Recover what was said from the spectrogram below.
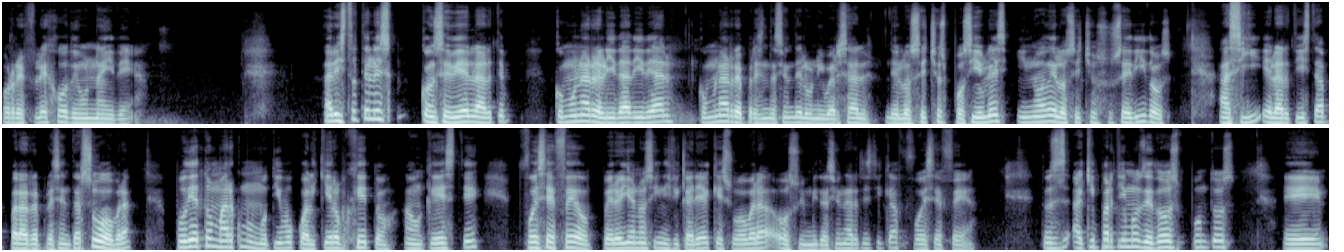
o reflejo de una idea. Aristóteles concebía el arte como una realidad ideal, como una representación del universal, de los hechos posibles y no de los hechos sucedidos. Así, el artista, para representar su obra, podía tomar como motivo cualquier objeto, aunque éste fuese feo, pero ello no significaría que su obra o su imitación artística fuese fea. Entonces, aquí partimos de dos puntos eh,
